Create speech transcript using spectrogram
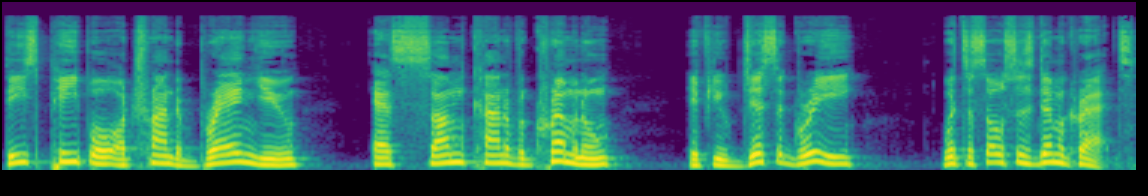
These people are trying to brand you as some kind of a criminal if you disagree with the Socialist Democrats.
